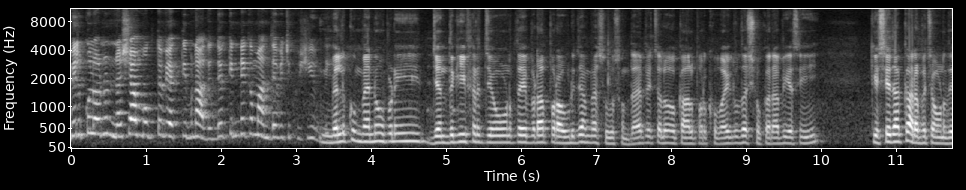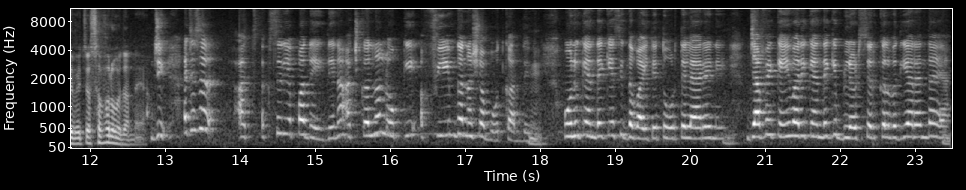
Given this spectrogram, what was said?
ਬਿਲਕੁਲ ਉਹਨੂੰ ਨਸ਼ਾ ਮੁਕਤ ਵਿਅਕਤੀ ਬਣਾ ਦਿੰਦੇ ਹੋ ਕਿੰਨੇ ਕੁ ਮਨ ਦੇ ਵਿੱਚ ਖੁਸ਼ੀ ਹੁੰਦੀ ਹੈ? ਬਿਲਕੁਲ ਮੈਨੂੰ ਆਪਣੀ ਜ਼ਿੰਦਗੀ ਫਿਰ ਜਿਉਣ ਤੇ ਬੜਾ ਪ੍ਰਾਊਡ ਜਿਹਾ ਮਹਿਸੂਸ ਹੁੰਦਾ ਹੈ ਵੀ ਚਲੋ ਅਕਾਲ ਪੁਰਖ ਵਾਹਿਗੁਰੂ ਦਾ ਸ਼ੁਕਰ ਆ ਵੀ ਅਸੀਂ ਕਿਸੇ ਦਾ ਘਰ ਬਚਾਉਣ ਦੇ ਵਿੱਚ ਸਫਲ ਹੋ ਜਾਂਦੇ ਆ ਜੀ ਅੱਛਾ ਅਕ- ਅਕਸਰ ਹੀ ਆਪਾਂ ਦੇਖਦੇ ਨਾ ਅੱਜ ਕੱਲ ਨਾ ਲੋਕੀ ਅਫੀਮ ਦਾ ਨਸ਼ਾ ਬਹੁਤ ਕਰਦੇ ਨੇ। ਉਹਨੂੰ ਕਹਿੰਦੇ ਕਿ ਅਸੀਂ ਦਵਾਈ ਦੇ ਤੌਰ ਤੇ ਲੈ ਰਹੇ ਨੇ। ਜਾਂ ਫਿਰ ਕਈ ਵਾਰੀ ਕਹਿੰਦੇ ਕਿ ਬਲੱਡ ਸਰਕਲ ਵਧੀਆ ਰਹਿੰਦਾ ਆ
